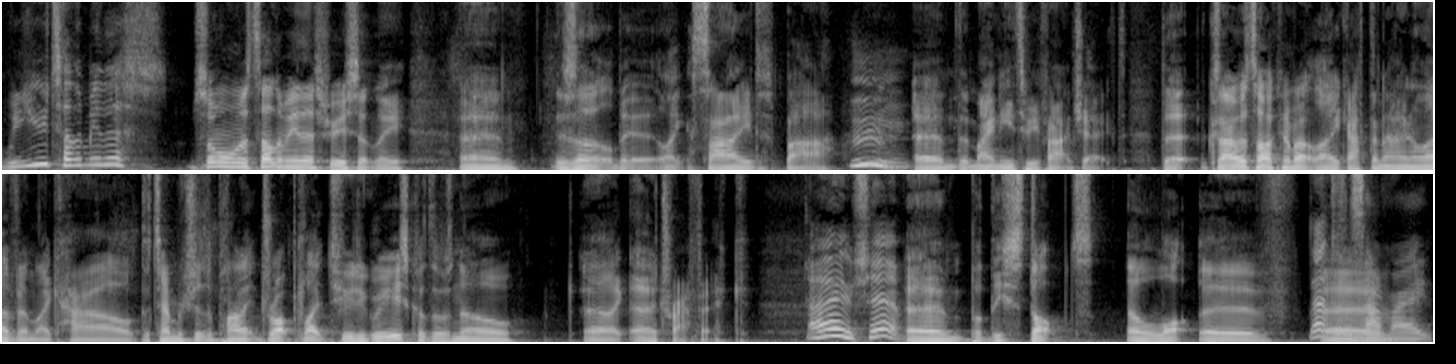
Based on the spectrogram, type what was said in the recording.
were you telling me this? Someone was telling me this recently. Um, there's a little bit like sidebar Mm. um, that might need to be fact checked. That because I was talking about like after 9/11, like how the temperature of the planet dropped like two degrees because there was no uh, like air traffic. Oh shit. Um, but they stopped a lot of. that doesn't um, sound right,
